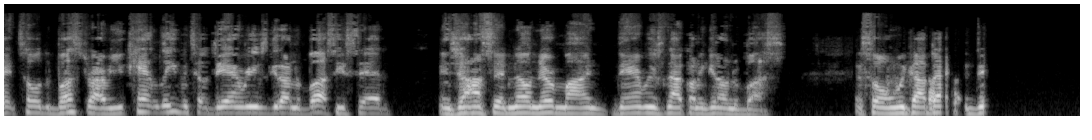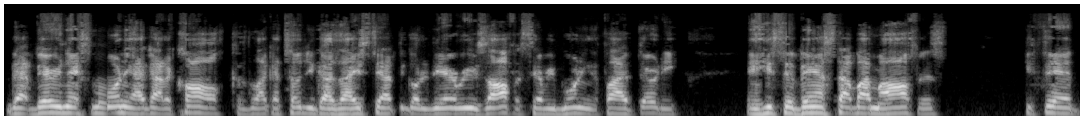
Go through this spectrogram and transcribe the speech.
had told the bus driver, "You can't leave until Dan Reeves get on the bus." He said, and John said, "No, never mind. Dan Reeves not going to get on the bus." And so when we got back that very next morning, I got a call because, like I told you guys, I used to have to go to Dan Reeves' office every morning at five thirty, and he said, "Van, stop by my office." He said,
